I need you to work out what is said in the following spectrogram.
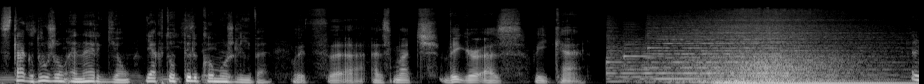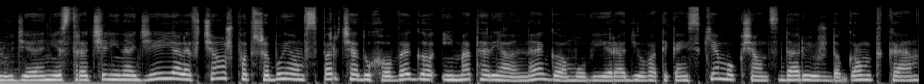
z tak dużą energią, jak to tylko możliwe. Ludzie nie stracili nadziei, ale wciąż potrzebują wsparcia duchowego i materialnego, mówi Radiu Watykańskiemu ksiądz Dariusz Dogądkę.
